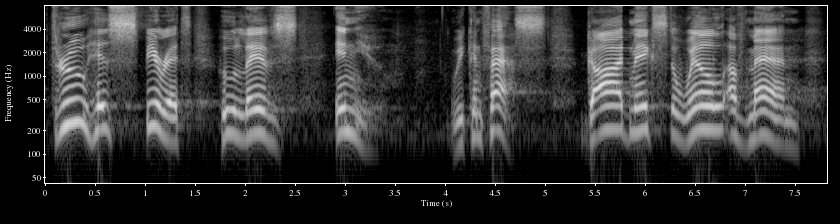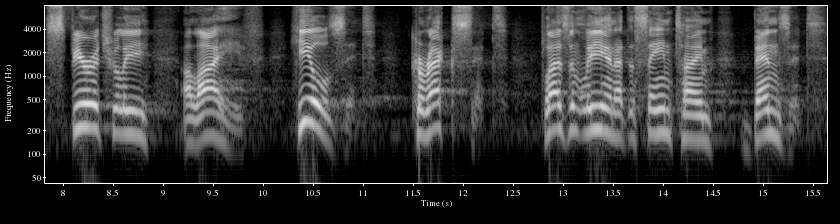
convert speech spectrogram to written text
through his Spirit who lives in you. We confess God makes the will of man spiritually alive, heals it, corrects it pleasantly, and at the same time bends it.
